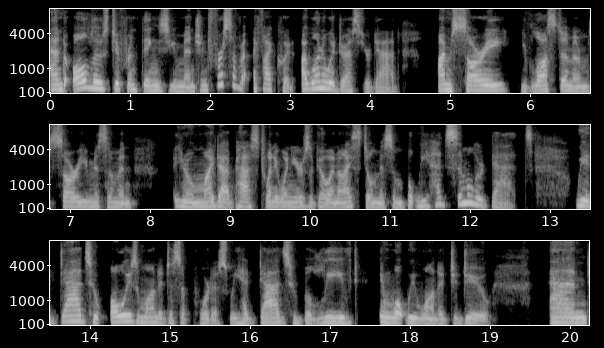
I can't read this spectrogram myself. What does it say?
and all those different things you mentioned. First of all, if I could, I want to address your dad. I'm sorry you've lost him, and I'm sorry you miss him. And you know, my dad passed 21 years ago, and I still miss him. But we had similar dads. We had dads who always wanted to support us. We had dads who believed in what we wanted to do. And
